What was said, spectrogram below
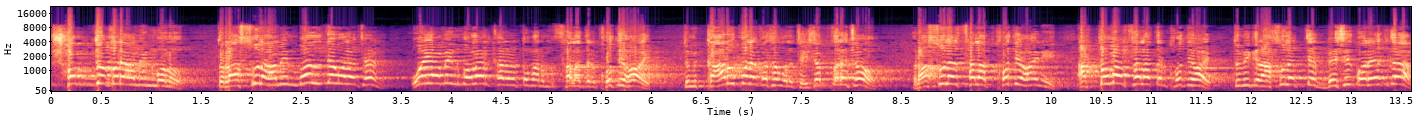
শব্দ আমিন বলো। তো রাসূল আমিন বলতে বলেছেন, ওই আমিন বলার কারণে তোমার সালাতের ক্ষতি হয়। তুমি কার উপরে কথা বলেছ? হিসাব করেছ? রাসূলের সালাত ক্ষতি হয়নি। আর তোমার সালাতের ক্ষতি হয়। তুমি কি রাসূলের চেয়ে বেশি পরহেজগার?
